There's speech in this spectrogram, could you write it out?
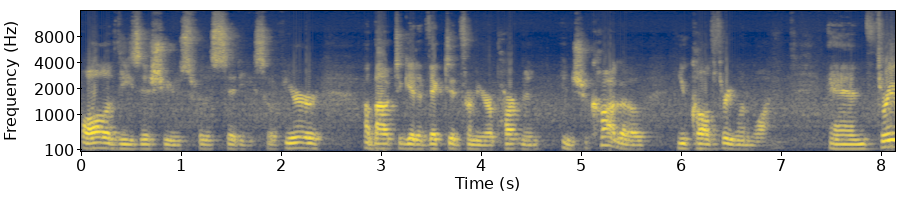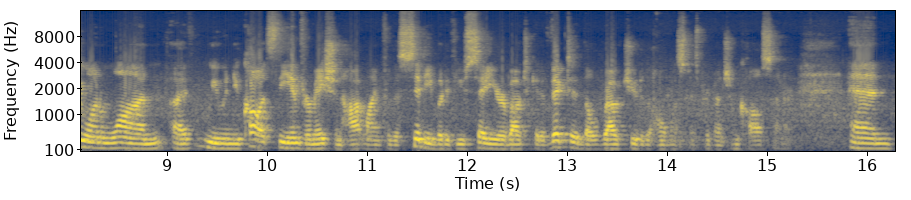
all of these issues for the city. So if you're about to get evicted from your apartment in Chicago, you call 311. And 311, uh, when you call, it's the information hotline for the city, but if you say you're about to get evicted, they'll route you to the Homelessness Prevention Call Center. And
